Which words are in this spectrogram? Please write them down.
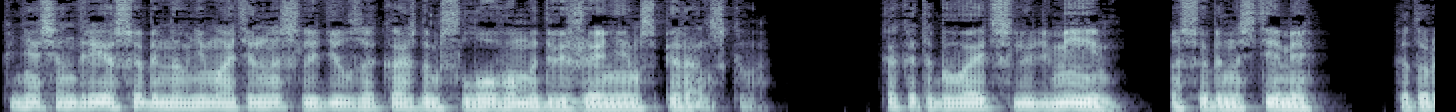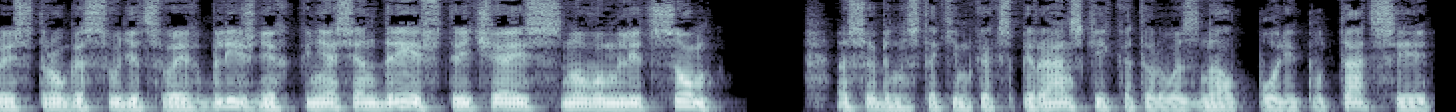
Князь Андрей особенно внимательно следил за каждым словом и движением Спиранского. Как это бывает с людьми, особенно с теми, которые строго судят своих ближних, князь Андрей, встречаясь с новым лицом, особенно с таким, как Спиранский, которого знал по репутации,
